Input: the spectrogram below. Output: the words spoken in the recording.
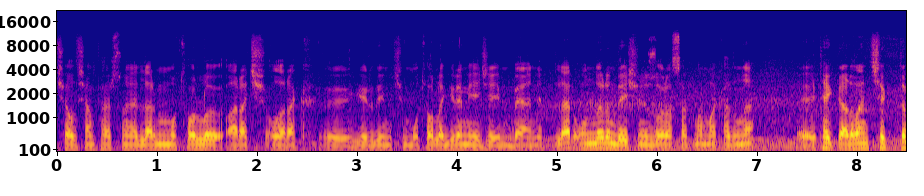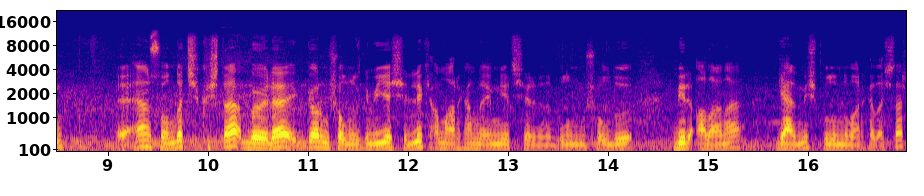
çalışan personeller motorlu araç olarak e, girdiğim için motorla giremeyeceğimi beyan ettiler. Onların da işini zora sakmamak adına e, tekrardan çıktım. En sonunda çıkışta böyle görmüş olduğunuz gibi yeşillik ama arkamda emniyet şeridinin bulunmuş olduğu bir alana gelmiş bulundum arkadaşlar.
